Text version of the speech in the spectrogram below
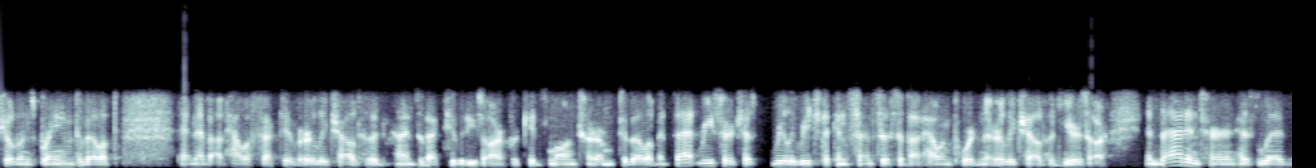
children's brain developed, and about how effective early childhood kinds of activities are for kids' long term development. That research has really reached a consensus about how important the early childhood years are, and that in turn has led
